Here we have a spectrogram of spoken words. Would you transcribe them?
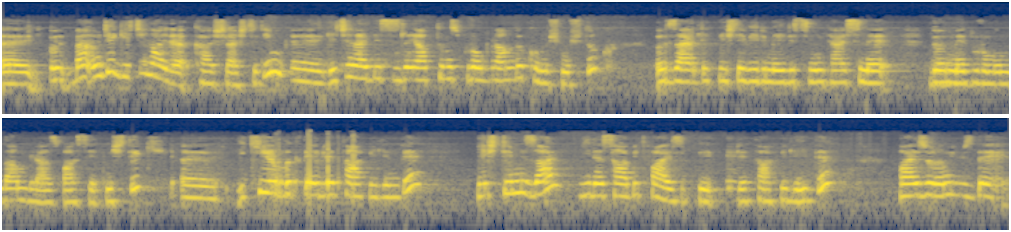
E, ben önce geçen ayla karşılaştırayım. E, geçen ayda sizle yaptığımız programda konuşmuştuk. Özellikle işte verim eğrisinin tersine dönme durumundan biraz bahsetmiştik. E, iki yıllık devlet tahvilinde Geçtiğimiz ay yine sabit faizli bir devlet tahviliydi. Faiz oranı yüzde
